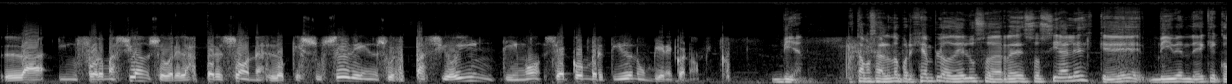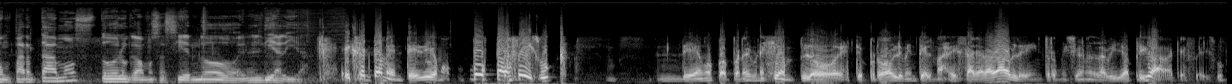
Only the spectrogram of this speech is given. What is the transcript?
la información sobre las personas, lo que sucede en su espacio íntimo, se ha convertido en un bien económico. Bien. Estamos hablando, por ejemplo, del uso de redes sociales que viven de que compartamos todo lo que vamos haciendo en el día a día. Exactamente, digamos, vos para Facebook digamos, para poner un ejemplo, este, probablemente el más desagradable de intromisión en la vida privada, que es Facebook,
